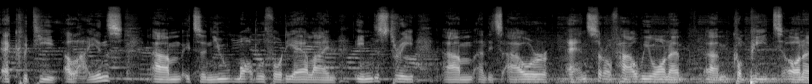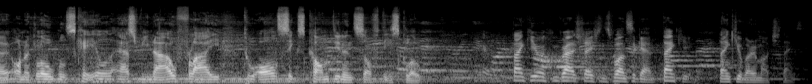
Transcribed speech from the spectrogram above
Equity Alliance. Um, it's a new model for the airline industry, um, and it's our answer of how we want to um, compete on a, on a global scale as we now fly to all six continents of this globe. Thank you and congratulations once again. Thank you. Thank you very much. Thanks.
